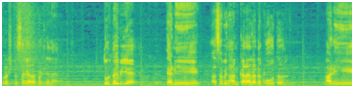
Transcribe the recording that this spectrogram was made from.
प्रश्न सगळ्याला पडलेला आहे. दुर्दैवी आहे त्यांनी असं विधान करायला नको होतं. आणि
